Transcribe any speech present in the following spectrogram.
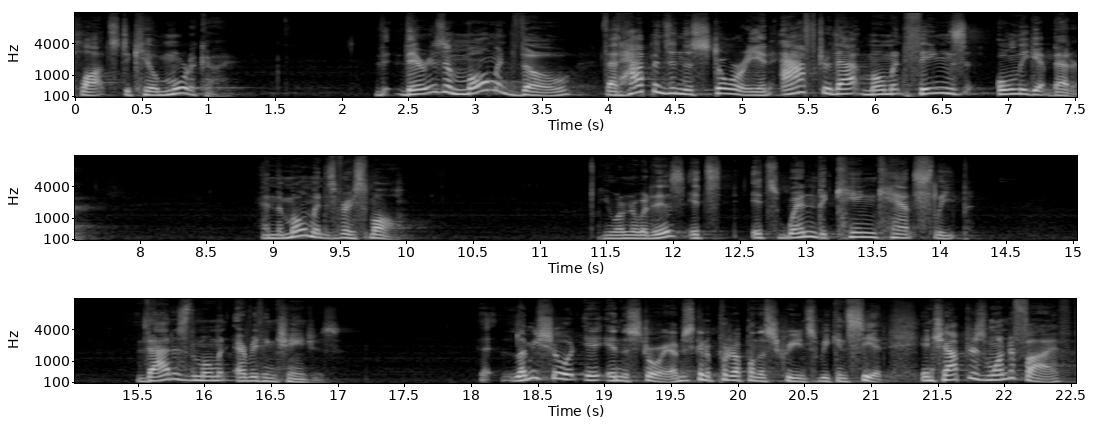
plots to kill Mordecai. There is a moment, though, that happens in the story, and after that moment, things only get better. And the moment is very small. You want to know what it is? It's, it's when the king can't sleep. That is the moment everything changes. Let me show it in the story. I'm just going to put it up on the screen so we can see it. In chapters 1 to 5,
